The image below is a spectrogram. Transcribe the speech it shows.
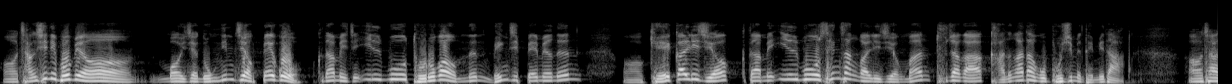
어, 장신이 보면 뭐 이제 농림 지역 빼고 그 다음에 이제 일부 도로가 없는 맹지 빼면은 어, 계획 관리 지역 그 다음에 일부 생산 관리 지역만 투자가 가능하다고 보시면 됩니다. 어, 자,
